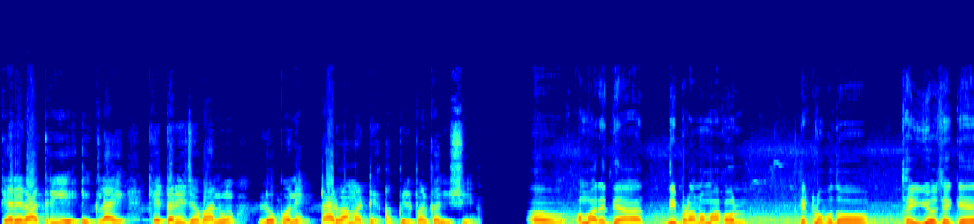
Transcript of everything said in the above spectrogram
ત્યારે રાત્રિએ એકલાએ ખેતરે જવાનું લોકોને ટાળવા માટે અપીલ પણ કરી છે. અમારે ત્યાં દીપડાનો માહોલ એટલો બધો થઈ ગયો છે કે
